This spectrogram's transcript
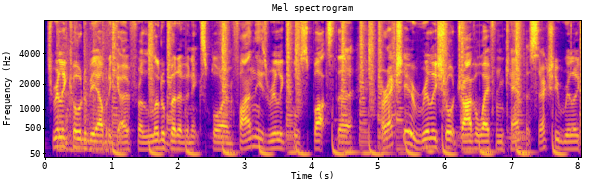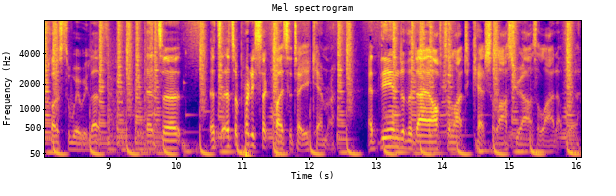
It's really cool to be able to go for a little bit of an explore and find these really cool spots that are actually a really short drive away from campus. They're actually really close to where we live. It's a it's, it's a pretty sick place to take your camera. At the end of the day, I often like to catch the last few hours of light up there.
